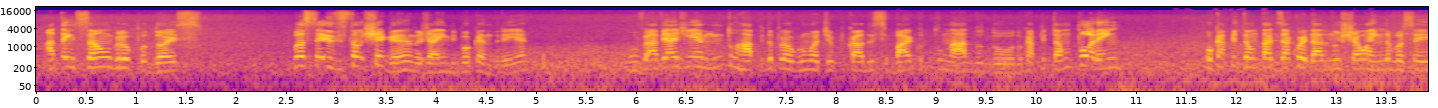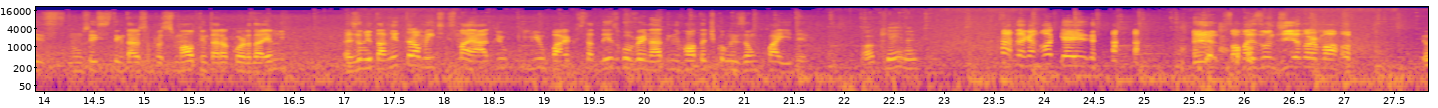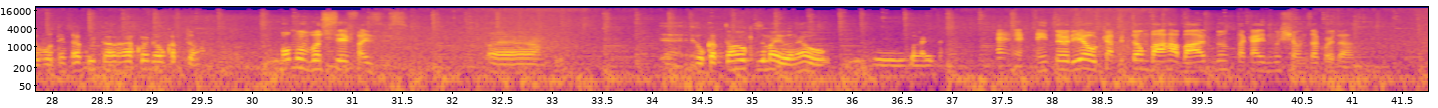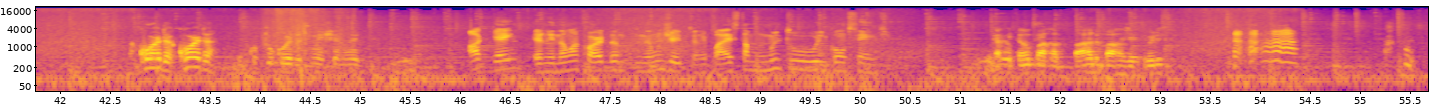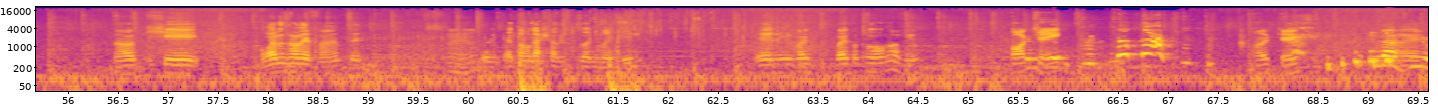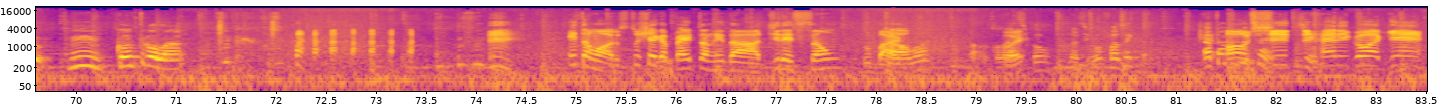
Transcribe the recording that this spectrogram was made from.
Atenção, grupo 2. Vocês estão chegando já em Bibocandria. A viagem é muito rápida por algum motivo por causa desse barco tunado do, do capitão, porém, o capitão tá desacordado no chão ainda. Vocês não sei se tentaram se aproximar ou tentaram acordar ele, mas ele tá literalmente desmaiado e o, e o barco está desgovernado em rota de colisão com a ilha. Ok, né? ok. Só mais um dia normal. Eu vou tentar acordar, acordar o capitão. Como você faz isso? É, é, o capitão é o que desmaiou, né? O, o bardo. É, em teoria, o capitão barra bardo tá caído no chão desacordado. Acorda, acorda! Eu cutuco ele se mexendo nele. Ok, ele não acorda de nenhum jeito, ele parece estar muito inconsciente. Capitão barra bardo barra Gertrude. Ok. Horus ela levanta. Uhum. Ele ele tava agachado com os animais dele. Ele vai, vai controlar o navio. Ok. ok. Navio. Hum, controlar. Então, Horus, tu chega perto ali da direção do barco. Calma. Calma, é assim que eu- que vou fazer, cara. Oh shit, here he go again!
